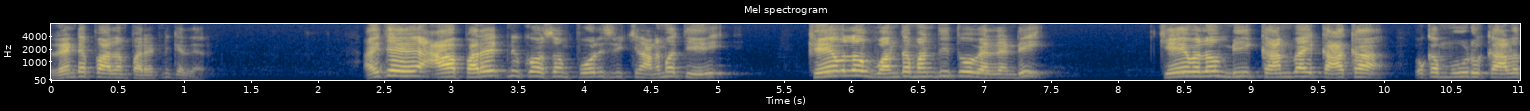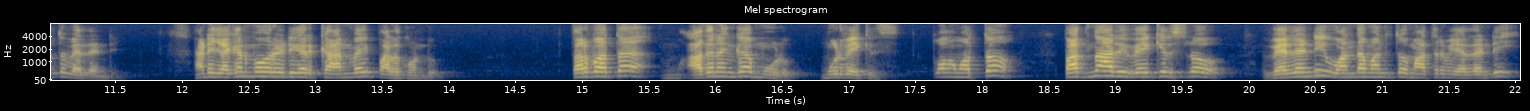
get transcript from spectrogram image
రెండపాలెం పర్యటనకి వెళ్ళారు. అయితే ఆ పర్యటన కోసం పోలీసులు ఇచ్చిన అనుమతి కేవలం వంద మందితో వెళ్ళండి. కేవలం మీ కాన్వాయ్ కాక ఒక మూడు కాళ్ళతో వెళ్ళండి. అంటే జగన్మోహన్ రెడ్డి గారి కాన్వాయ్ పదకొండు. తర్వాత అదనంగా మూడు మూడు వెహికల్స్. ఒక మొత్తం పద్నాలుగు వెహికల్స్లో వెళ్ళండి. వంద మందితో మాత్రమే వెళ్ళండి.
